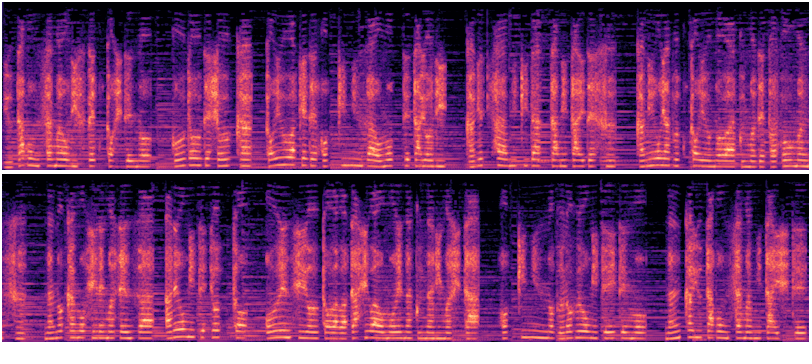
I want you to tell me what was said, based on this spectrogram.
ユタボン様をリスペクトしての行動でしょうか。というわけで発起人が思ってたより、過激派兄貴だったみたいです。髪を破くというのはあくまでパフォーマンスなのかもしれませんが、あれを見てちょっと応援しようとは私は思えなくなりました。発起人のブログを見ていても、なんかユタボン様に対して、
